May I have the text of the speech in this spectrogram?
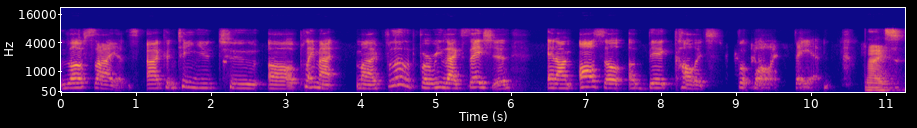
love science. I continue to uh, play my, my flute for relaxation, and I'm also a big college football fan. Nice.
